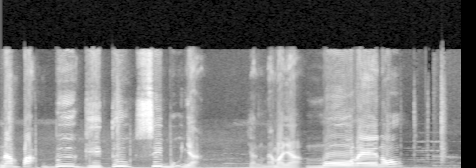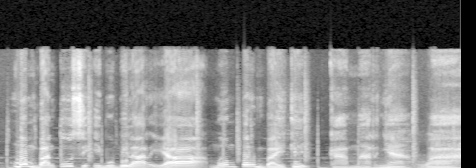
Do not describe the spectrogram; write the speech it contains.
nampak begitu sibuknya yang namanya Moreno membantu si ibu Bilar ya memperbaiki kamarnya. Wah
